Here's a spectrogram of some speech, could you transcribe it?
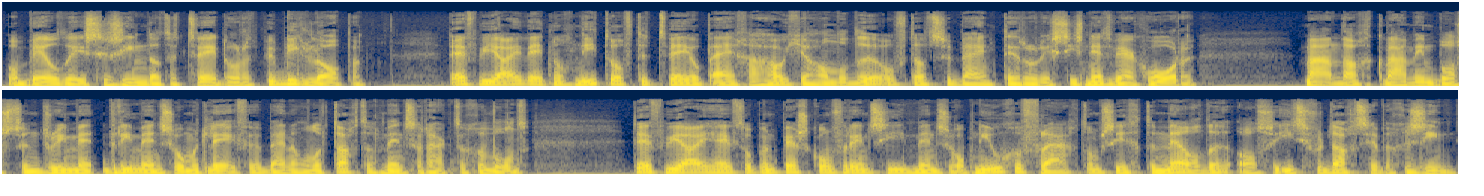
Op beelden is te zien dat de twee door het publiek lopen. De FBI weet nog niet of de twee op eigen houtje handelden... of dat ze bij een terroristisch netwerk horen. Maandag kwamen in Boston drie, drie mensen om het leven. Bijna 180 mensen raakten gewond. De FBI heeft op een persconferentie mensen opnieuw gevraagd... om zich te melden als ze iets verdachts hebben gezien.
